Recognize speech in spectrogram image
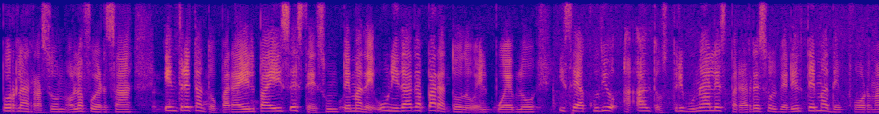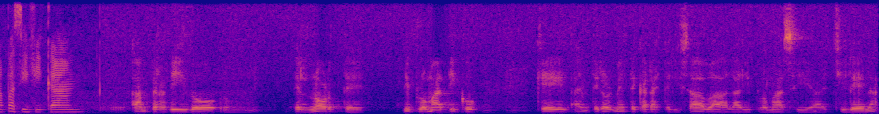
por la razón o la fuerza. Entre tanto, para el país este es un tema de unidad para todo el pueblo y se acudió a altos tribunales para resolver el tema de forma pacífica. Han perdido el norte diplomático que anteriormente caracterizaba a la diplomacia chilena,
